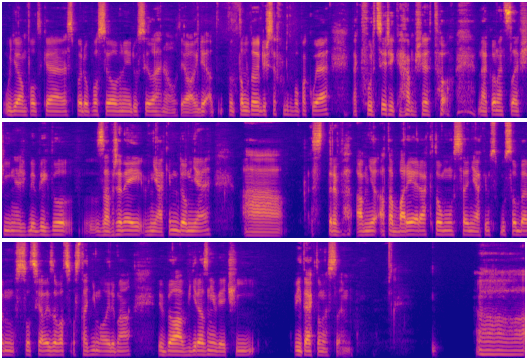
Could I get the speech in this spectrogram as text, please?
udělám podcast, půjdu do posilovny, jdu si lehnout. Jo. A, kdy, a to, tohle, když se furt opakuje, tak furt si říkám, že je to nakonec lepší, než kdybych byl zavřený v nějakém domě a strv a, mě, a ta bariéra k tomu se nějakým způsobem socializovat s ostatníma lidma by byla výrazně větší Víte, jak to myslím. Uh,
